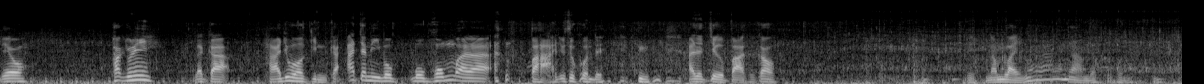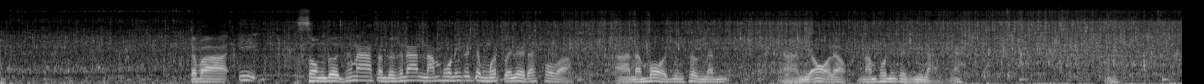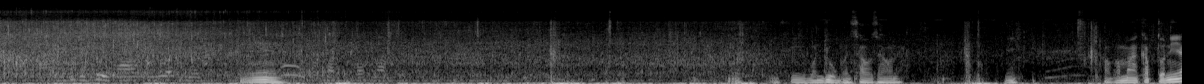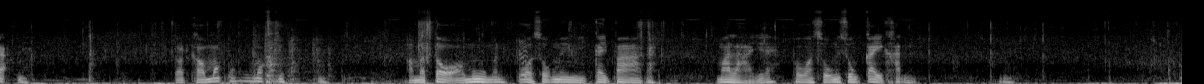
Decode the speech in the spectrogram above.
เดี๋ยวพักอยู่นี่แล้วก็ หาอยู่หากินก็อาจจะนี่บ่บ่ผมอะป่าอยู่ทุกคนเลยอาจจะเจอป่าคือเก่าน้ำไหลงามงามเลยทุกคน แต่ว่าอีสองเดินข้างหน้าสามเดินข้างหน้าน้ำพวกนี้ก็จะมดไว้เลยนะเพราะว่าน้ำบ่อยุ่งเทิงนั้นมีอ้อแล้วน้ำพวกนี้ก็จะมีไหลนะอืมนี่นี่คื อบนอยู่บนเสาเสาๆนะนี่เขาก็มากับตัวนี้ละนี่ตอดเขามอกมอกมอกอยู่อืมเอามาต่อเอาหมูมันตัวสงในนี่ไก่ป้ากันมาหลายอยู่แล้วเพราะว่าสูงนี่สูงใกล้ขันอืม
